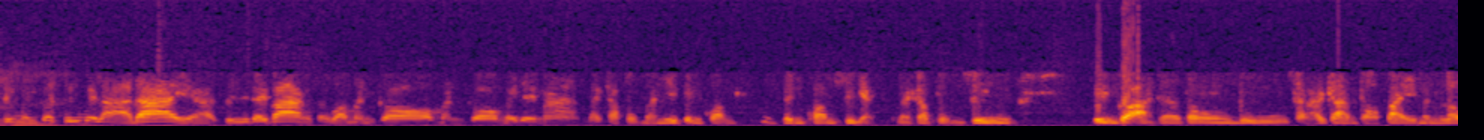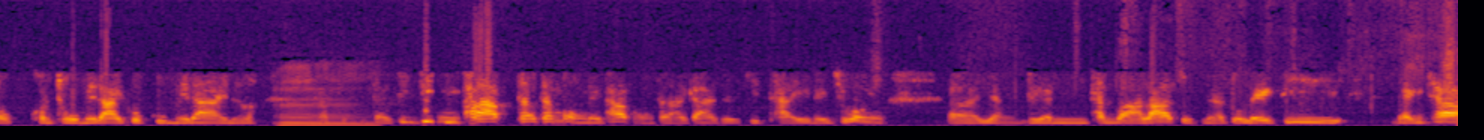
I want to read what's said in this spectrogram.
ซึ่งมันก็ซื้อเวลาได้อะซื้อได้บ้าง แต่ว่ามันก็มันก็ไม่ได้มากนะครับ ผมอันนี้เป็นความเป็นความเสี่ยงนะครับ ผมซึ่ง ซึ่งก็อาจจะต้องดูสถานการณ์ต่อไปมันเราควบคุมไม่ได้ควบคุมไม่ได้เนอะอืมครับผมแต่จริง ๆ ภาพถ้าถ้ามองในภาพของสถานการณ์เศรษฐกิจไทยในช่วงเอ่ออย่างเดือนธันวาล่าสุดนะตัวเลขที่แบงก์ชา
